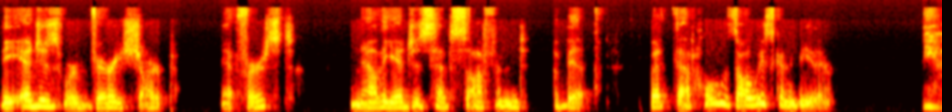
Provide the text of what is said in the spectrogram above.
The edges were very sharp at first. Now the edges have softened a bit, but that hole is always going to be there. Yeah.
